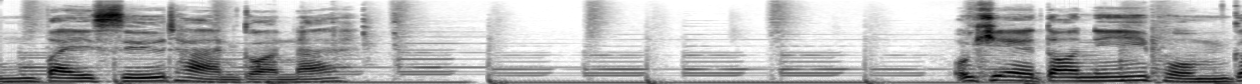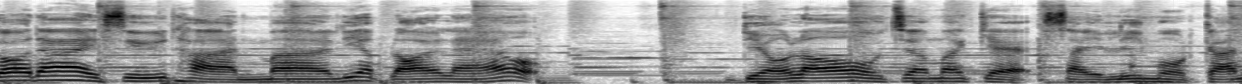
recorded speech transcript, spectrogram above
มไปซื้อถ่านก่อนนะ โอเค ตอนนี้ผมก็ได้ซื้อถ่านมาเรียบร้อยแล้ว เดี๋ยวเราจะมาแกะใส่รีโมทกัน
